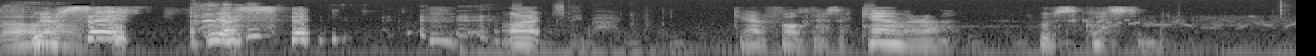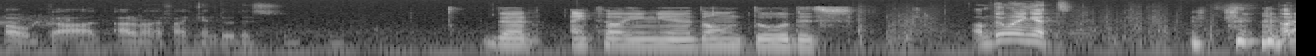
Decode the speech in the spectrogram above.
We Ah. are safe. We are safe. All right. Stay back. Careful. There's a camera. Who's questioning? Oh god, I don't know if I can do this. Dude, I telling you, don't do this. I'm doing it. I'm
